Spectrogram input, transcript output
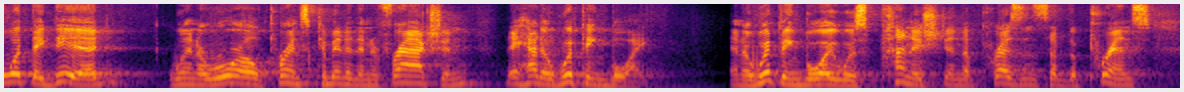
what they did when a royal prince committed an infraction, they had a whipping boy. And a whipping boy was punished in the presence of the prince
